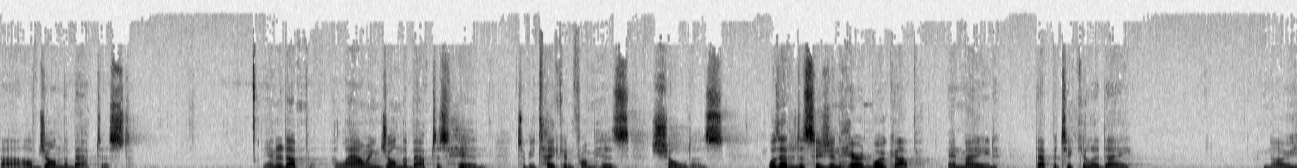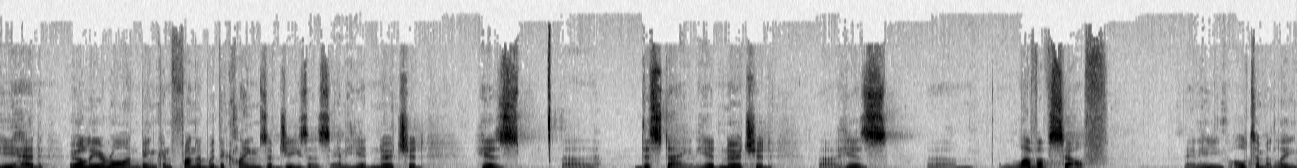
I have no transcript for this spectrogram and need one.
uh, of John the Baptist. Ended up allowing John the Baptist's head to be taken from his shoulders. Was that a decision Herod woke up and made that particular day? No, he had earlier on been confronted with the claims of Jesus and he had nurtured his uh, disdain. He had nurtured uh, his um, love of self. And he ultimately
